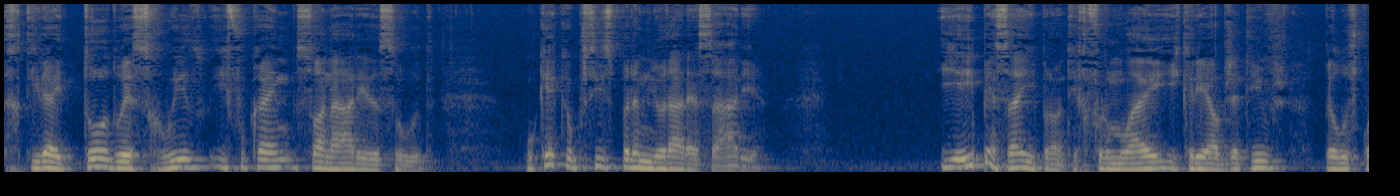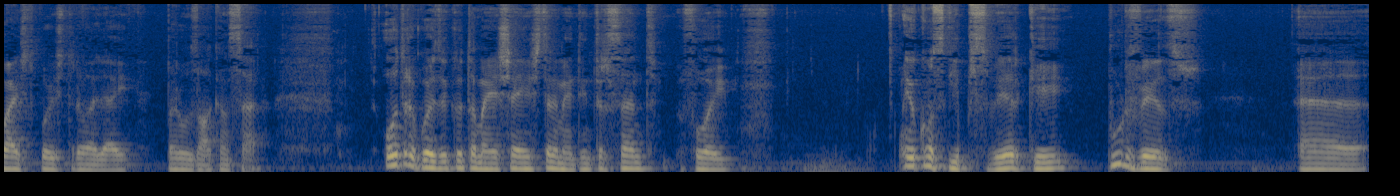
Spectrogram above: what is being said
retirei todo esse ruído e foquei-me só na área da saúde. O que é que eu preciso para melhorar essa área? E aí pensei, pronto, e reformulei e criei objetivos pelos quais depois trabalhei para os alcançar. Outra coisa que eu também achei extremamente interessante foi eu consegui perceber que, por vezes, uh,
